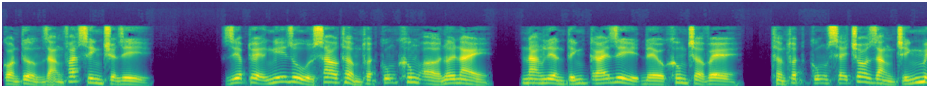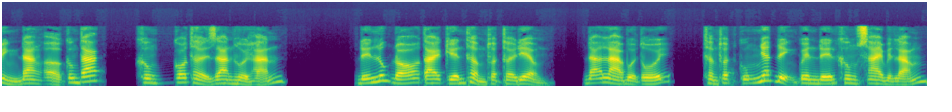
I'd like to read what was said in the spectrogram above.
còn tưởng rằng phát sinh chuyện gì. Diệp Tuệ nghĩ dù sao thẩm thuật cũng không ở nơi này, nàng liền tính cái gì đều không trở về, thẩm thuật cũng sẽ cho rằng chính mình đang ở công tác, không có thời gian hồi hắn. Đến lúc đó tái kiến thẩm thuật thời điểm, đã là buổi tối, thẩm thuật cũng nhất định quên đến không sai biệt lắm.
